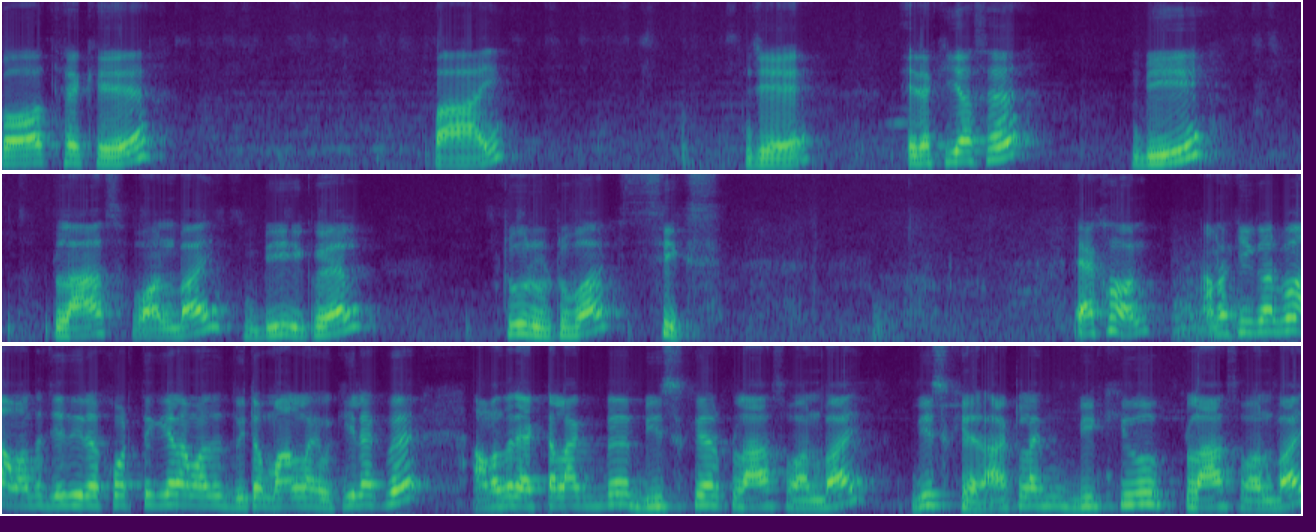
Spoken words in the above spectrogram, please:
ক থেকে পাই যে এটা কি আছে? B plus one by B equal to root over six এখন আমরা কি করব? আমাদের যদি এটা করতে গেলে আমাদের দুইটা মান লাগবে। কি লাগবে? আমাদের একটা লাগবে B square plus one by B square আরেকটা লাগবে B cube plus one by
